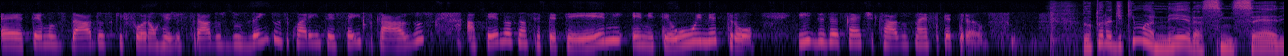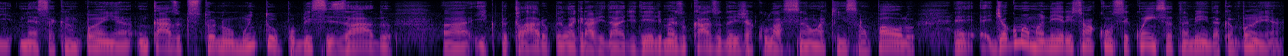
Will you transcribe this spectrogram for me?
é, temos dados que foram registrados 246 casos apenas na CPTM, MTU e metrô, e 17 casos na SP Trans. Doutora, de que maneira se insere nessa campanha um caso que se tornou muito publicizado uh, e claro, pela gravidade dele, mas o caso da ejaculação aqui em São Paulo, é, de alguma maneira isso é uma consequência também da campanha?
